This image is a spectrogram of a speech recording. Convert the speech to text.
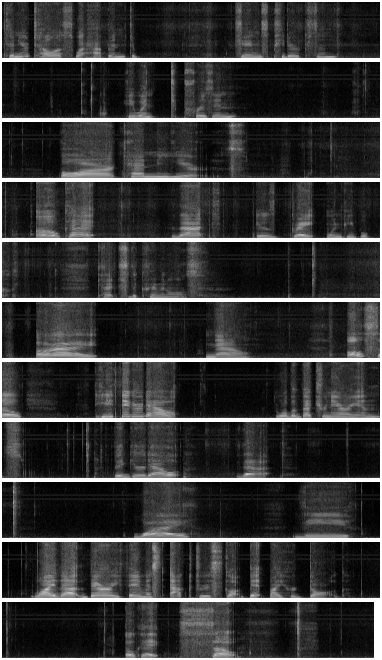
can you tell us what happened to James Peterson? He went to prison for 10 years. Okay. That is great when people catch the criminals. Alright. Now, also, he figured out, well, the veterinarians figured out that why the why that very famous actress got bit by her dog. Okay, so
